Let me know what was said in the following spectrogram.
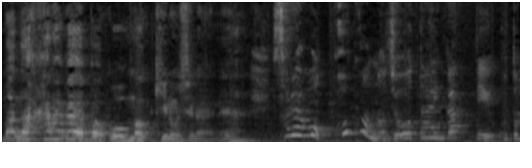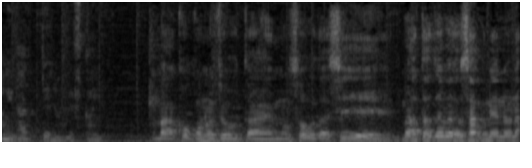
まあ、なかなかやっぱこううまく機能しないね。それはもう個々の状態がっていうことになってるんですか？まあ、個々の状態もそうだし、まあ、例えば昨年の流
